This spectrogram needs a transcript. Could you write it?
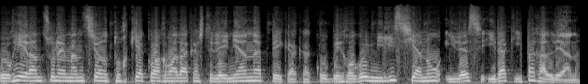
hori erantzuna eman zion Turkiako armada kasteleinean PKK-ko berrogoi miliziano ilez Irak ipagaldean.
